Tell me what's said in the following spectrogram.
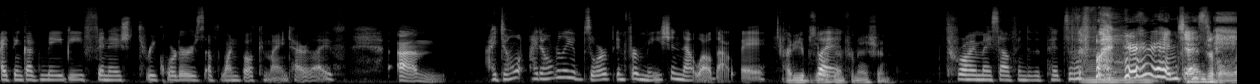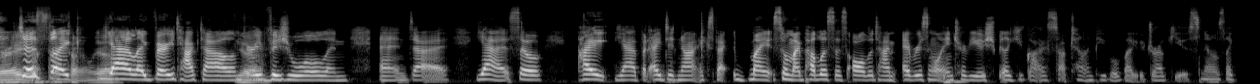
I think I've maybe finished three quarters of one book in my entire life. Um I don't I don't really absorb information that well that way. How do you absorb but- information? Throwing myself into the pits of the fire and just Mm. Tangible, right? just like Tactile, yeah. like very tactile and very visual and and uh yeah so i yeah but i did not expect my so my publicist all the time every single interview she'd be like you gotta stop telling people about your drug use and i was like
